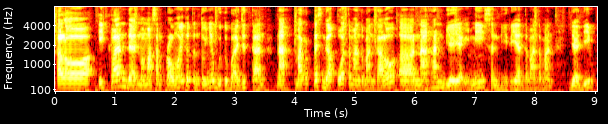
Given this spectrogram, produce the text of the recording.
kalau iklan dan memasang promo itu tentunya butuh budget kan. Nah, marketplace nggak kuat teman-teman kalau uh, nahan biaya ini sendirian teman-teman. Jadi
